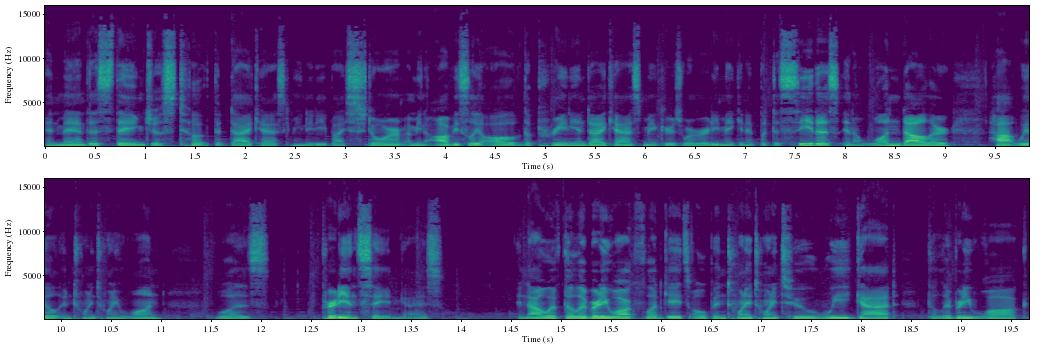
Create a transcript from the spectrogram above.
And man, this thing just took the diecast community by storm. I mean, obviously, all of the premium diecast makers were already making it, but to see this in a $1 Hot Wheel in 2021 was pretty insane, guys. And now, with the Liberty Walk floodgates open 2022, we got the Liberty Walk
